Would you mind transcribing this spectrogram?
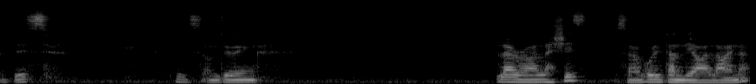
of this because I'm doing lower eyelashes. So I've already done the eyeliner.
